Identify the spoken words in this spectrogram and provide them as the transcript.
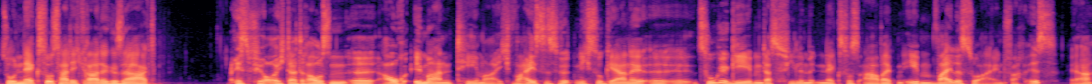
So, Nexus hatte ich gerade gesagt ist für euch da draußen äh, auch immer ein Thema. Ich weiß, es wird nicht so gerne äh, zugegeben, dass viele mit Nexus arbeiten, eben weil es so einfach ist. Ja,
